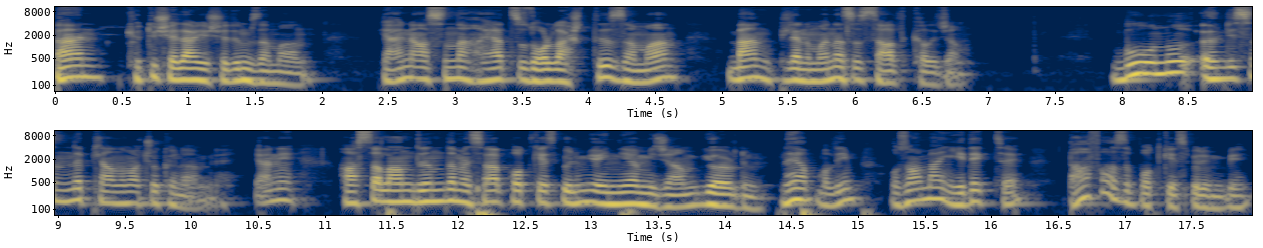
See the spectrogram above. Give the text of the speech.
Ben kötü şeyler yaşadığım zaman yani aslında hayat zorlaştığı zaman ben planıma nasıl sadık kalacağım? Bunu öncesinde planlama çok önemli. Yani Hastalandığında mesela podcast bölümü yayınlayamayacağımı gördüm. Ne yapmalıyım? O zaman ben yedekte daha fazla podcast bölümü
